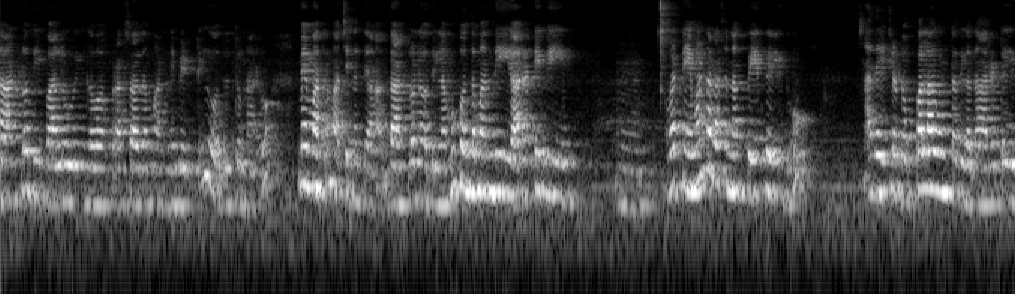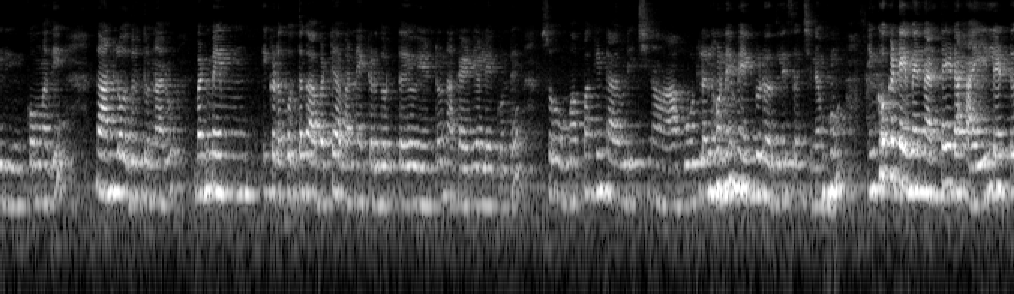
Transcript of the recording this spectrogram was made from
దాంట్లో దీపాలు ఇంకా ప్రసాదం అన్నీ పెట్టి వదులుతున్నారు. మేము మాత్రం ఆ చిన్న దాంట్లోనే వదిలినాము. కొంతమంది అరటివి వాటిని ఏమంటారు అసలు నాకు పేరు తెలీదు. అదే ఇట్లా డొప్పలాగా ఉంటుంది కదా అరటి ఇది కొమ్మది దాంట్లో వదులుతున్నారు. బట్ మేము ఇక్కడ కొత్త కాబట్టి అవన్నీ ఎక్కడ దొరుకుతాయో ఏంటో నాకు ఐడియా లేకుండే. సో మా పక్కింటి ఆవిడ ఇచ్చిన ఆ బోట్లలోనే మేము కూడా వదిలేసి వచ్చినాము. ఇంకొకటి ఏమైందంటే ఇక్కడ హైలైట్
